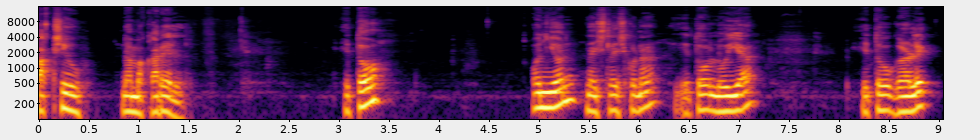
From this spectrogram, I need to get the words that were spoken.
paksiw na makarel. Ito, onion, na-slice ko na. Ito, luya. Ito, garlic.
